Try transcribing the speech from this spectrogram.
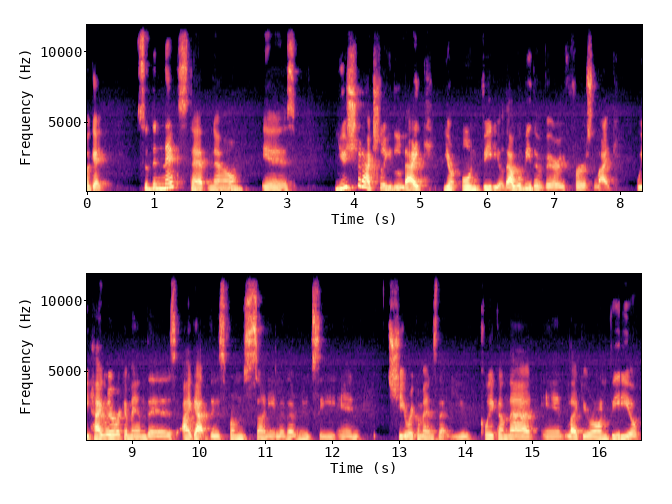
Okay, so the next step now is you should actually like your own video. That would be the very first like. We highly recommend this. I got this from Sunny Lenarduzzi and she recommends that you click on that and like your own video.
